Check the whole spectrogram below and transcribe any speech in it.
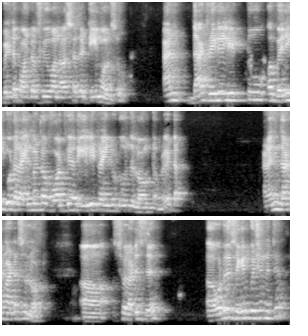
built a point of view on us as a team also. And that really led to a very good alignment of what we are really trying to do in the long term, right? And I think that matters a lot. Uh, so that is there. Uh, what was the second question, Nitya?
